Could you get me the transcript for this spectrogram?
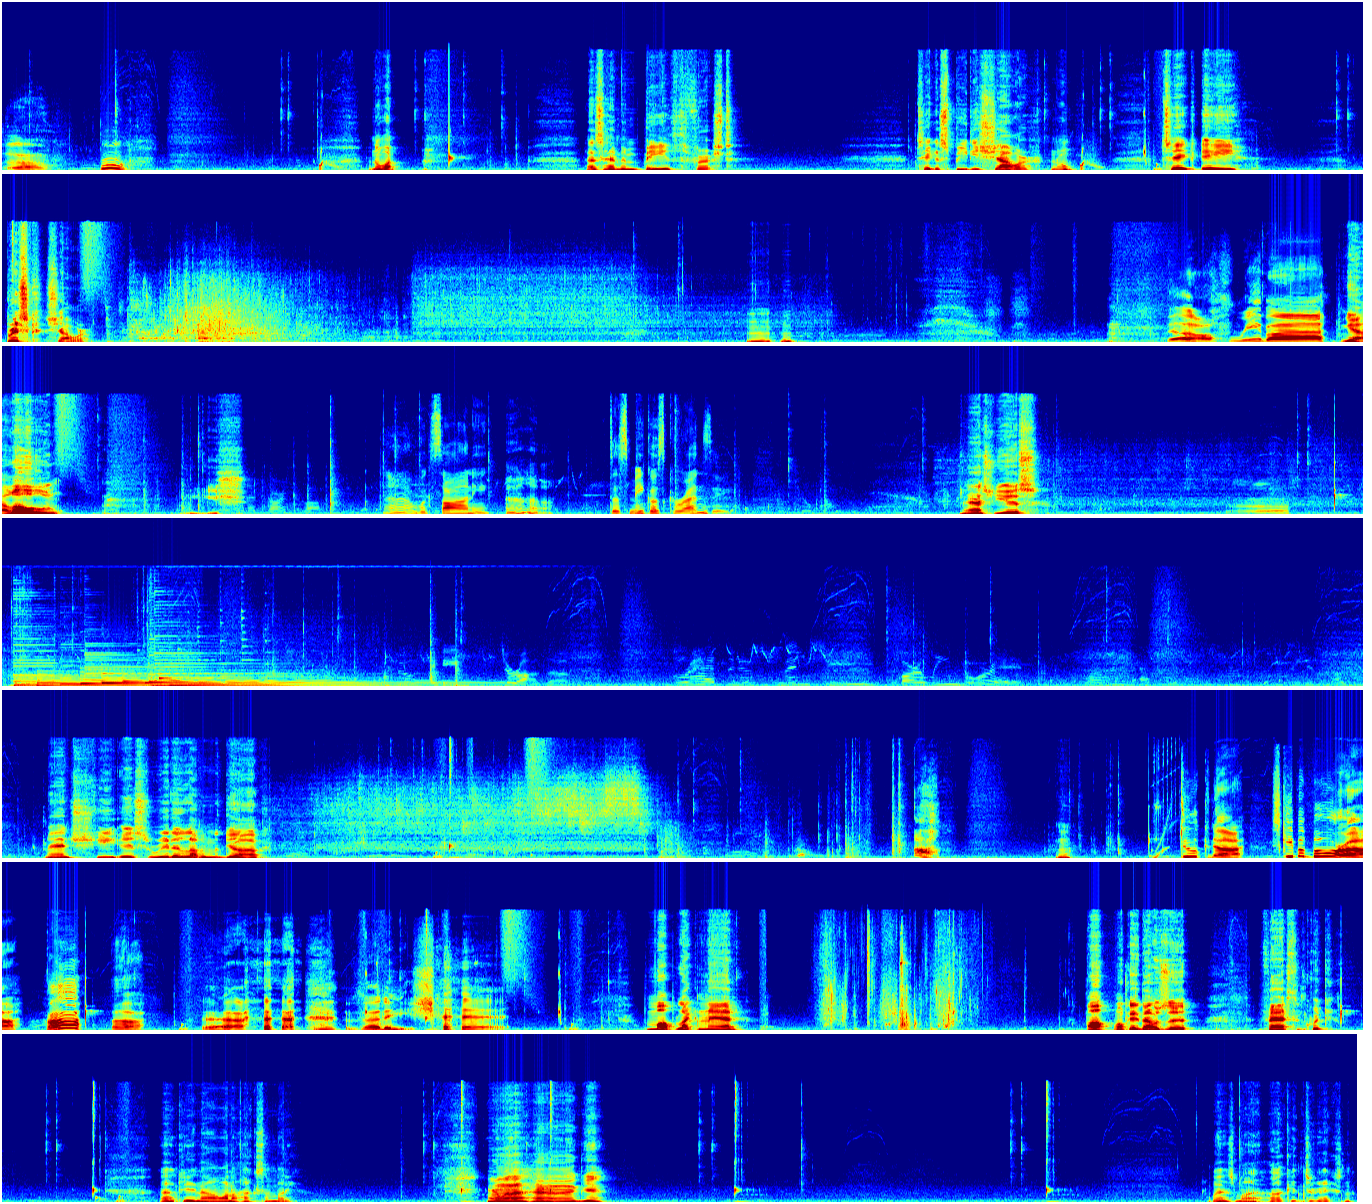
You know what? Let's have him bathe first. Take a speedy shower. Nope. Take a brisk shower. Oh, Reba. Yeah, hello. Yeesh. Ah, Waxani. Ah. Das Mikos Karenzi. Yeah, she is. Man, she is really loving the dog. Ah. Hmm? Dukna! Skipabora! Huh? Uh, ah, Vadish. Mop like mad. Oh, okay, that was uh, fast and quick. Okay, now I want to hug somebody. I want to hug. Where's my hug interaction?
